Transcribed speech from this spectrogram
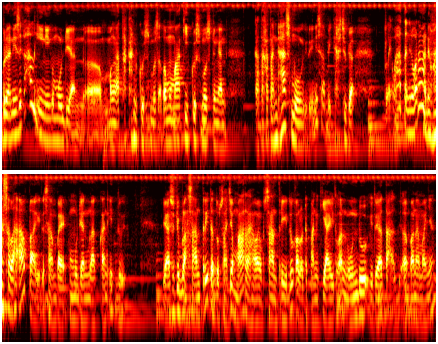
berani sekali ini kemudian uh, mengatakan Gusmus atau memaki Gusmus dengan kata-kata dasmu gitu. Ini saya pikir juga kelewatan ini orang ada masalah apa gitu sampai kemudian melakukan itu. Ya sejumlah santri tentu saja marah. Santri itu kalau depan kiai itu kan nunduk gitu ya tak apa namanya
